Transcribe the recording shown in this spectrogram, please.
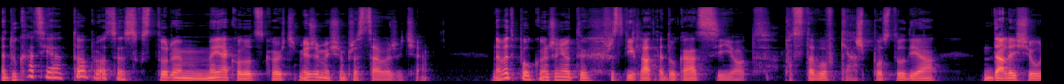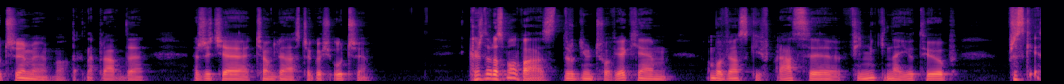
Edukacja to proces, z którym my jako ludzkość mierzymy się przez całe życie. Nawet po ukończeniu tych wszystkich lat edukacji, od podstawówki aż po studia, dalej się uczymy, bo tak naprawdę życie ciągle nas czegoś uczy. Każda rozmowa z drugim człowiekiem, obowiązki w pracy, filmiki na YouTube, wszystkie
